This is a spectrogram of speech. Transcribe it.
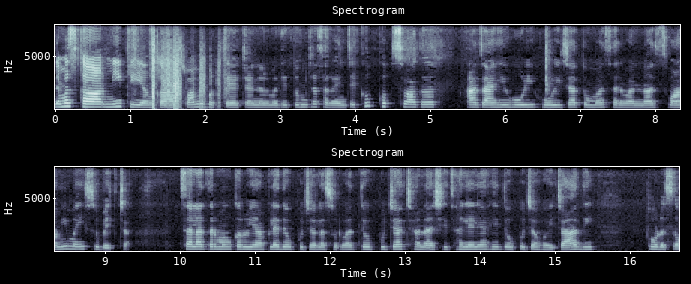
नमस्कार मी प्रियंका. स्वामी भक्त या चॅनलमध्ये तुमच्या सगळ्यांचे खूप खूप स्वागत. आज आहे होळी. होळीच्या तुम्हा सर्वांना स्वामीमयी शुभेच्छा. चला तर मग करूया आपल्या देवपूजाला सुरुवात. देवपूजा छान अशी झालेली आहे. देवपूजा व्हायच्या आधी थोडंसं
